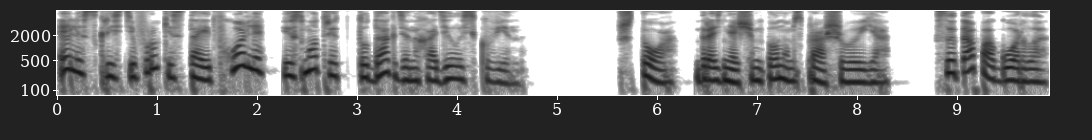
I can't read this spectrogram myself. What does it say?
Элис, скрестив руки, стоит в холле и смотрит туда, где находилась Квин. «Что?» — дразнящим тоном спрашиваю я. «Сыта по горло?»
